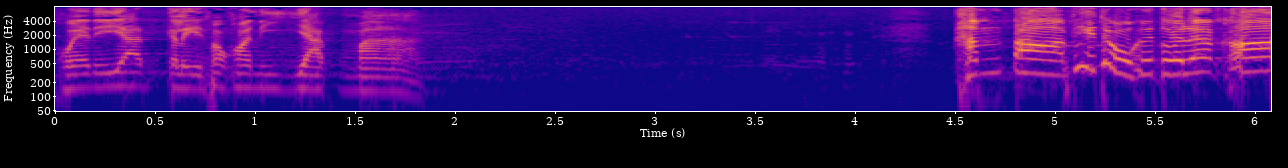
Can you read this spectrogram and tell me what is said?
ขออนุญาตกรี๊ดเพราะข้อนี้ยากมากคำตอบที่ถูกคือตัวเลือกข้อ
